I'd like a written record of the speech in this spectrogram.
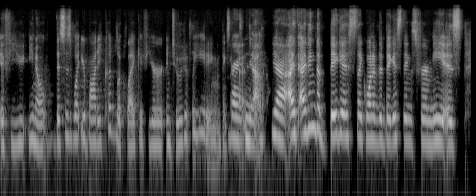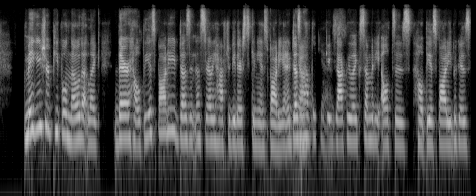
if you you know this is what your body could look like if you're intuitively eating and things like Right. that Yeah. Yeah, I I think the biggest like one of the biggest things for me is making sure people know that like their healthiest body doesn't necessarily have to be their skinniest body and it doesn't Yeah. have to look Yes. exactly like somebody else's healthiest body because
